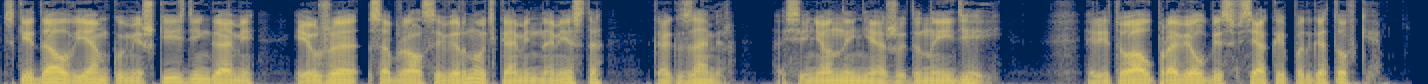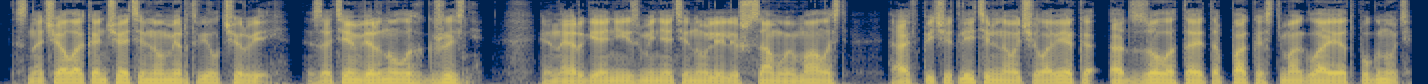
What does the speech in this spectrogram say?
скидал в ямку мешки с деньгами и уже собрался вернуть камень на место, как замер, осененный неожиданной идеей. Ритуал провел без всякой подготовки. Сначала окончательно умертвил червей, затем вернул их к жизни. Энергии они из меня тянули лишь самую малость, а впечатлительного человека от золота эта пакость могла и отпугнуть.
